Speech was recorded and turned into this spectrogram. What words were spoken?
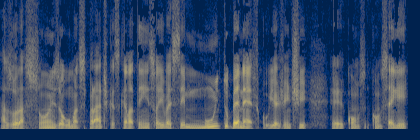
as orações, algumas práticas que ela tem. Isso aí vai ser muito benéfico e a gente é, cons consegue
